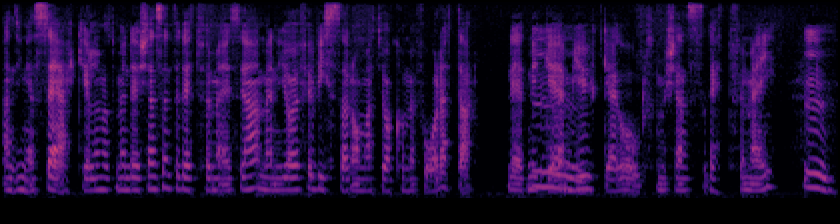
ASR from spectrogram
antingen säker eller något men det känns inte rätt för mig så ja, men jag är förvissad om att jag kommer få detta. Det är ett mycket Mm. mjukare ord som känns rätt för mig. Mm.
